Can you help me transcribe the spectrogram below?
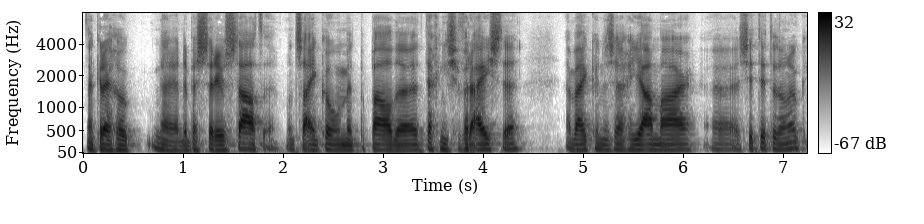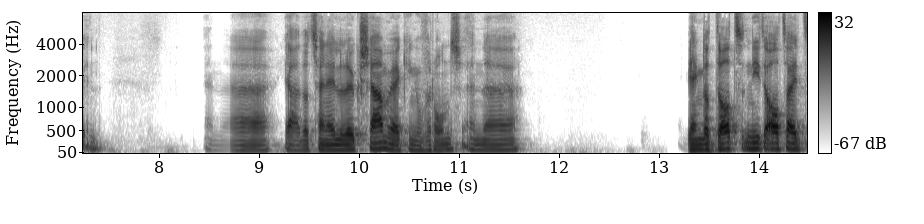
dan krijgen we ook nou ja, de beste resultaten. Want zij komen met bepaalde technische vereisten. En wij kunnen zeggen, ja, maar uh, zit dit er dan ook in? En ja, dat zijn hele leuke samenwerkingen voor ons. En ik denk dat dat niet altijd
